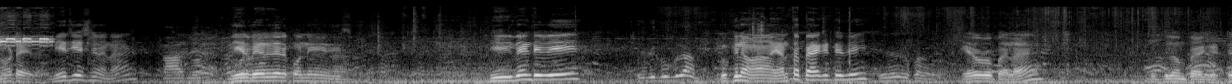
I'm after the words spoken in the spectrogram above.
నూట ఐదు. మీరు చేసినవేనా? మీరు వేరే వేరే కొన్ని ఇవేంటి ఇవి? గుగ్గులాం. ఎంత ప్యాకెట్ ఇది? ఇరవై రూపాయలు. గుగ్గిలం ప్యాకెట్.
